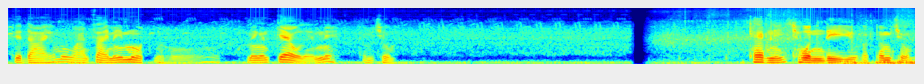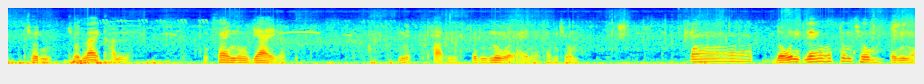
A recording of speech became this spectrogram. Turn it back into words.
เสียดายครับเมื่อวานใส่ไม่หมด โอ้โห ไม่งั้นแจ้วเลยนะเนี่ยท่านผู้ชม แทบนี้ชนดีอยู่ครับท่านผู้ชม ชนชนไล่คันเลย สงสัยหนูใหญ่ครับเนี่ยพันไม่รู้นูอะไรนะท่านชมป๊าบโดนอีกแล้วครับท่านชมเป็นไง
